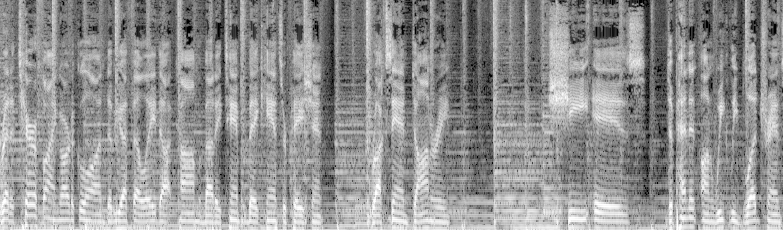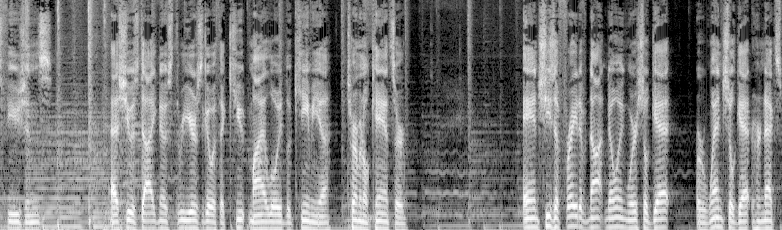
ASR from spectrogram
Read a terrifying article on WFLA.com about a Tampa Bay cancer patient, Roxanne Donnery. She is dependent on weekly blood transfusions as she was diagnosed three years ago with acute myeloid leukemia, terminal cancer. And she's afraid of not knowing where she'll get or when she'll get her next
